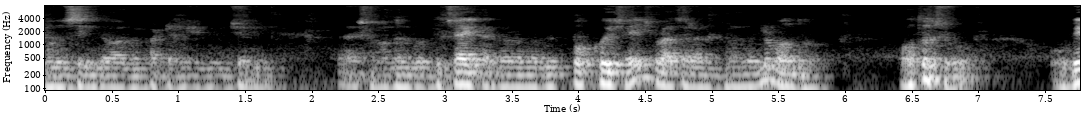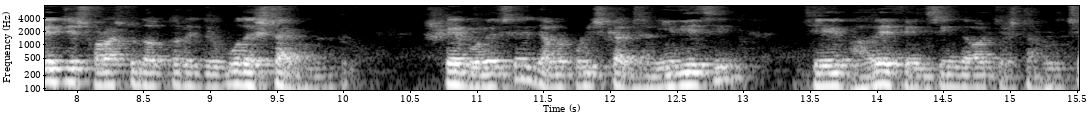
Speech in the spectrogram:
ফেন্সিং দেওয়ার ব্যাপারটা নিয়ে মিউচুয়ালি সমাধান করতে চাই তারপর আমরা দুই পক্ষই চাই, চোরাচালান ফেলানোগুলো বন্ধ অথচ ওদের যে স্বরাষ্ট্র দপ্তরের যে উপদেষ্টা এখন সে বলেছে যে আমরা পরিষ্কার জানিয়ে দিয়েছি যেভাবে ফেন্সিং দেওয়ার চেষ্টা হচ্ছে,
